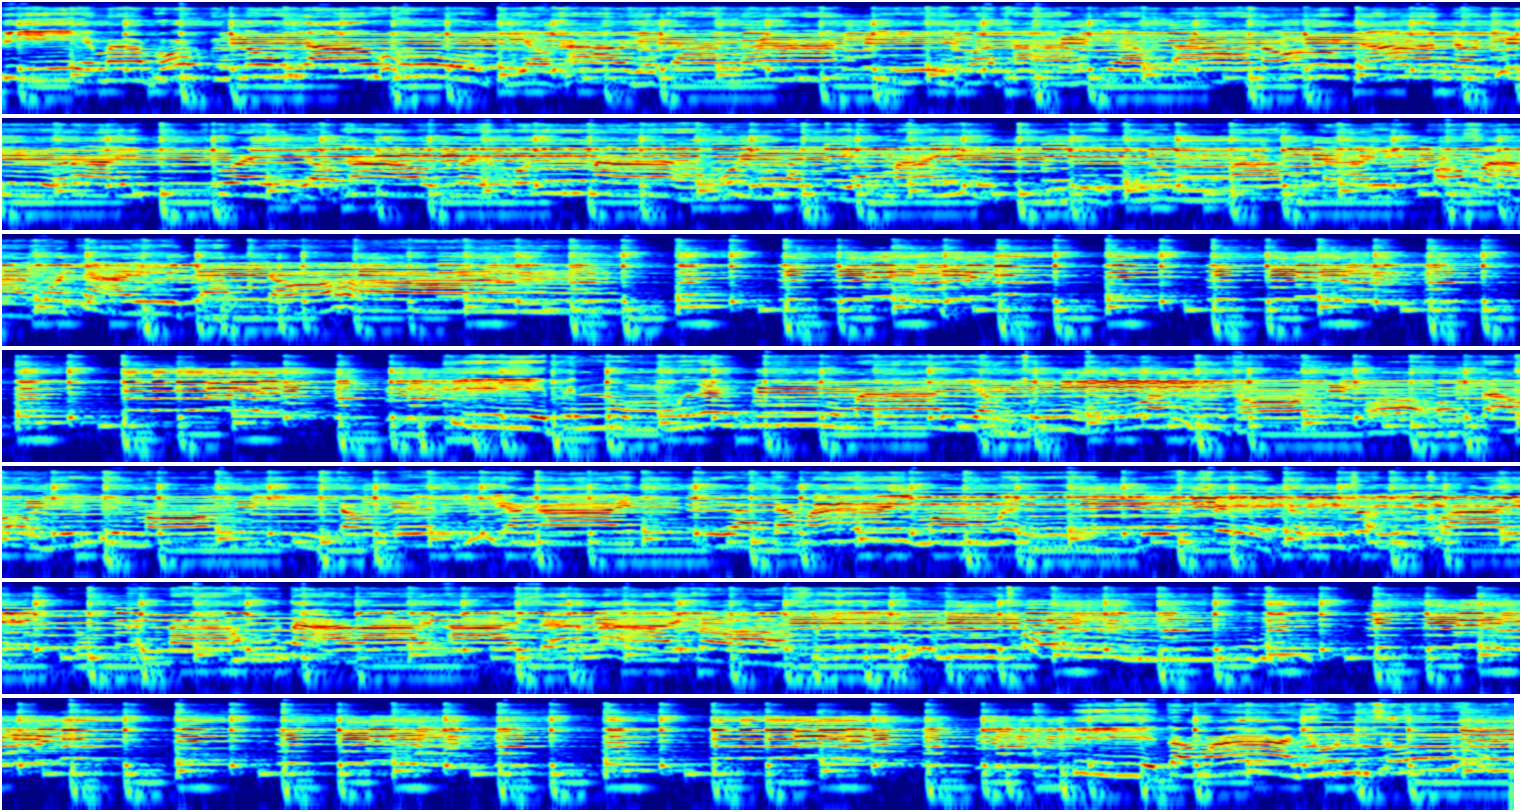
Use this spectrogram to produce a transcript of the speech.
พี่มาพบนุ่งยาวเกี่ยวข้าวอยู่กลางนาพี่ก็ถามแก้วตา ยงอายเกือบจะไม่มองมือ เดินเซ่จนชนควายจบขนาหูตาลายอายแสนอายก็ฟื้นทนพี่ต้องมายุ่นสูง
